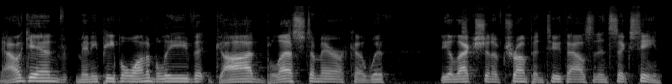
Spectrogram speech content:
Now, again, many people want to believe that God blessed America with the election of Trump in 2016.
